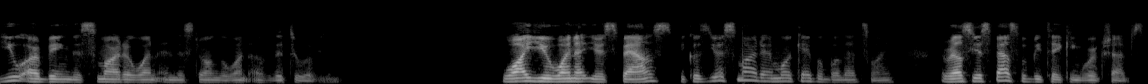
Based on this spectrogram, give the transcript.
you are being the smarter one and the stronger one of the two of you. Why you? Why not your spouse? Because you're smarter and more capable, that's why. Or else your spouse would be taking workshops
